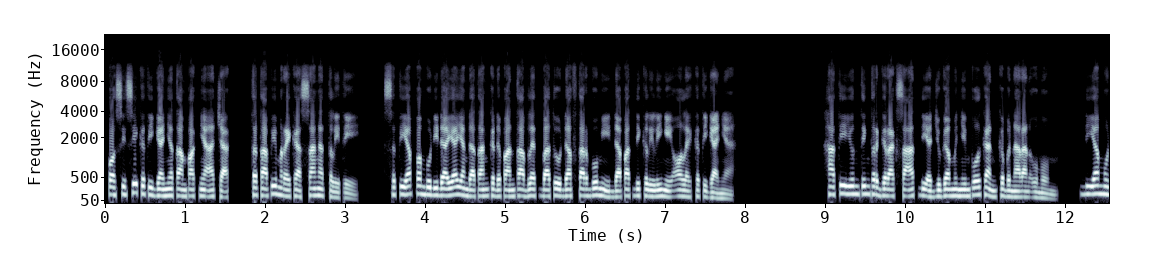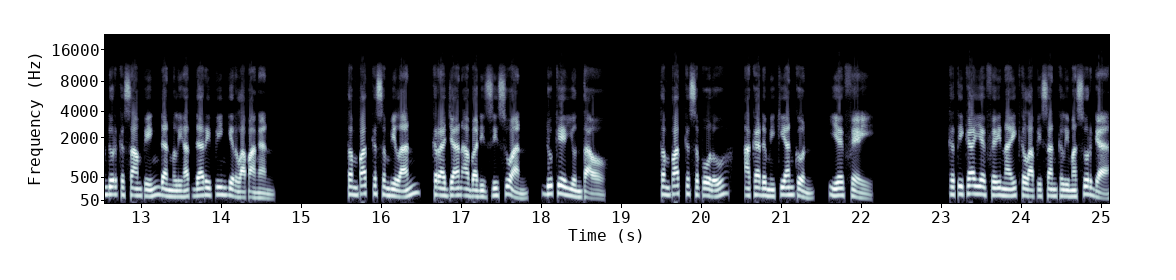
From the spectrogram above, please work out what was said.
Posisi ketiganya tampaknya acak, tetapi mereka sangat teliti. Setiap pembudidaya yang datang ke depan tablet batu daftar bumi dapat dikelilingi oleh ketiganya. Hati Yunting tergerak saat dia juga menyimpulkan kebenaran umum. Dia mundur ke samping dan melihat dari pinggir lapangan. Tempat ke-9, Kerajaan Abadi Zisuan, Duke Yuntao. Tempat ke-10, Akademi Qiankun, Ye Fei. Ketika Ye Fei naik ke lapisan kelima surga,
